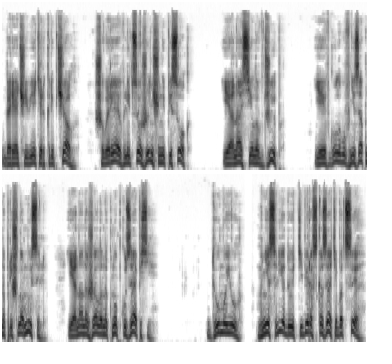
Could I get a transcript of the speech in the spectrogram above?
Горячий ветер крепчал, швыряя в лицо женщины песок, и она села в джип. Ей в голову внезапно пришла мысль, и она нажала на кнопку записи. «Думаю, мне следует тебе рассказать об отце»,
